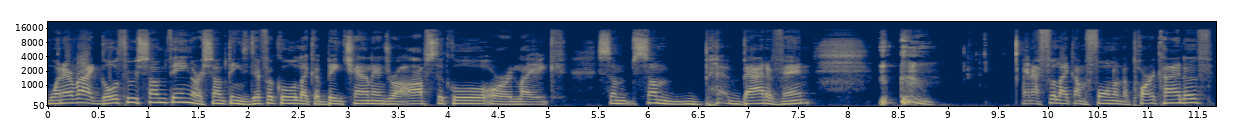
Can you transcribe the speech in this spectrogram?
whenever I go through something or something's difficult, like a big challenge or obstacle or like some some b- bad event, and I feel like I'm falling apart, kind of,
